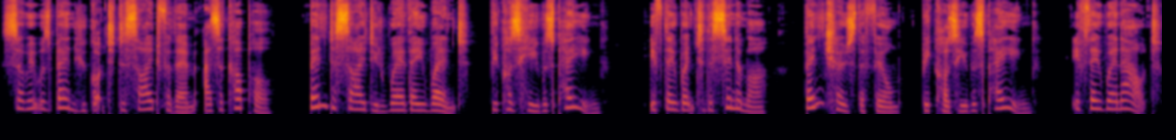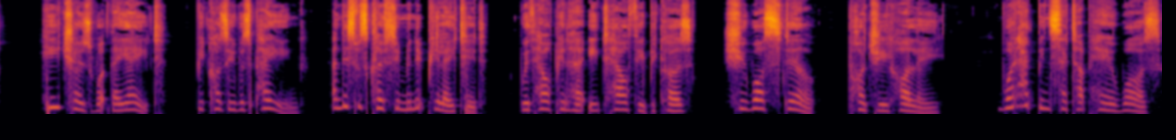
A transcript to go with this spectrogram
so it was Ben who got to decide for them as a couple. Ben decided where they went because he was paying. If they went to the cinema, Ben chose the film because he was paying. If they went out, he chose what they ate because he was paying. And this was closely manipulated with helping her eat healthy because she was still podgy Holly. What had been set up here was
